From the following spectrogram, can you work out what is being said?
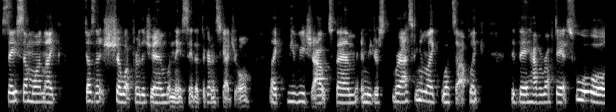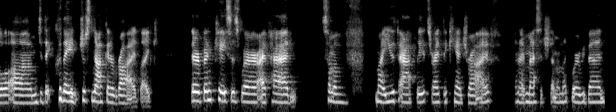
say someone like doesn't show up for the gym when they say that they're going to schedule. Like we reach out to them and we just we're asking them like what's up? Like did they have a rough day at school? Um did they could they just not get a ride? Like there have been cases where i've had some of my youth athletes right they can't drive and i message them. I'm like where have you been?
